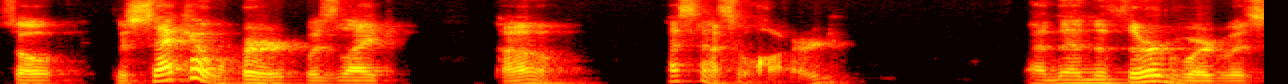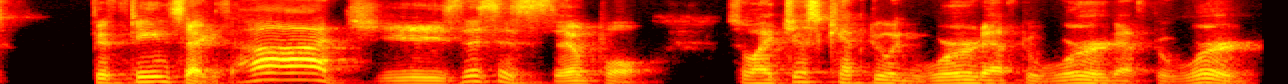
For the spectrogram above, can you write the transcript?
So the second word was like, oh, that's not so hard. And then the third word was 15 seconds. Ah, geez, this is simple. So I just kept doing word after word after word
